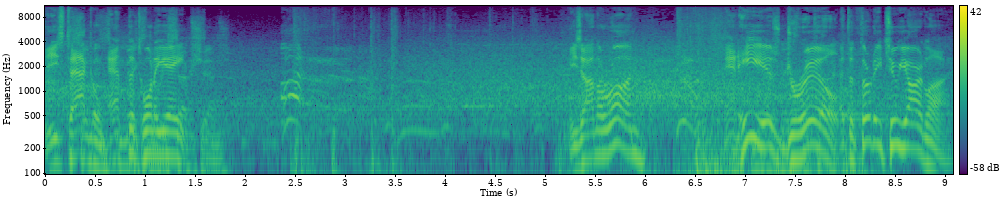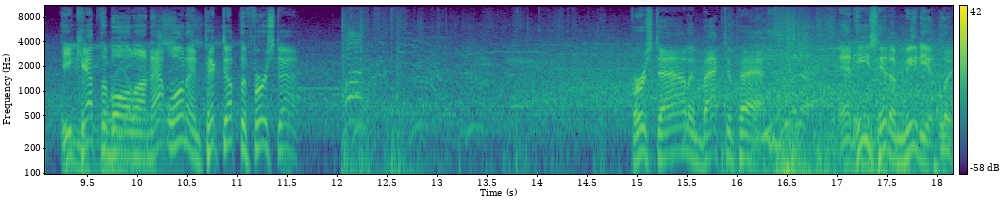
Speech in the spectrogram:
He's tackled at the 28. He's on the run. And he is drilled at the 32-yard line. He kept the ball on that one and picked up the first down. First down and back to pass. And he's hit immediately.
